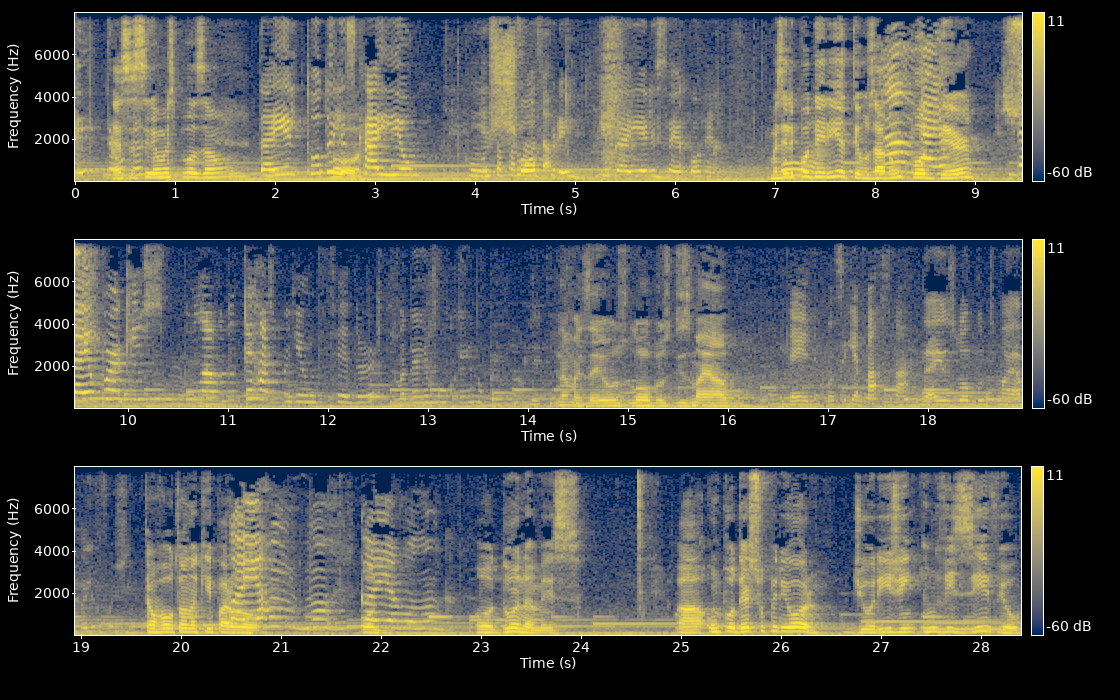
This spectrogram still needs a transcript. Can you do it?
então. Essa seria uma explosão. Daí ele, todos eles Boa. caíam com passada, chofre. E daí ele saía correndo. Mas ele poderia ter usado um poder. Daí o porquinho pulava do terraço, porque é um fedor. Mas daí ele morreu no penhal. Não, mas aí os lobos desmaiavam. Daí ele conseguia passar. Daí os lobos desmaiavam e ele fugia. Então, voltando aqui para Caía, o, o Dunamis, ah, um poder superior de origem invisível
